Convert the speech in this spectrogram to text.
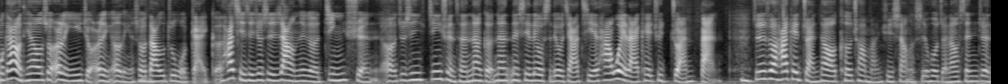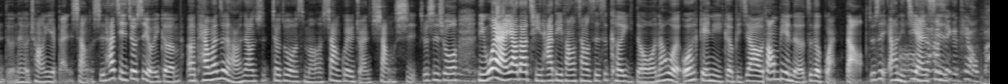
我们刚刚有提到说，二零一九、二零二零的时候，大陆做过改革，它其实就是让那个精选，呃，就是精选成那个那那些六十六家企业，它未来可以去。转板。就是说，它可以转到科创板去上市，或转到深圳的那个创业板上市。它其实就是有一个呃，台湾这个好像是叫做什么上柜转上市，就是说你未来要到其他地方上市是可以的哦。然后我我会给你一个比较方便的这个管道，就是啊，你既然是一个跳板，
